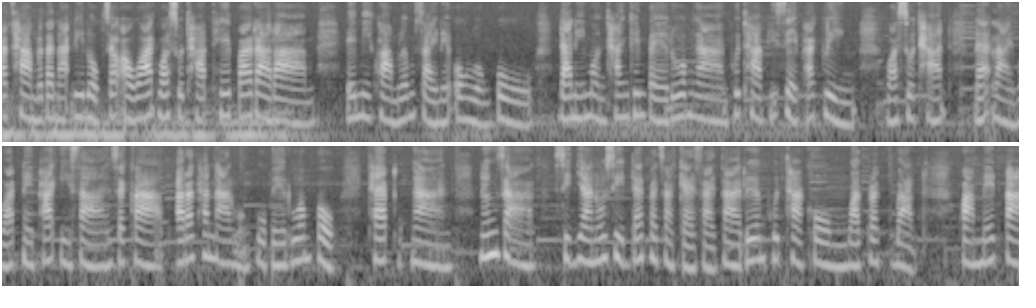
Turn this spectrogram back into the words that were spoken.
พระธรรมรัตนดีโลกเจ้าอาวาสวัดสุทัศน์เทพวราราม ได้มีความเริ่มใสในองค์หลวงปู่ดานิมนต์ท่านขึ้นไปร่วมงาน พุทธาพิเศษพระกลิ่ง วัดสุทัศน์ และหลายวัดในภาคอีสานจะกราบอารัธนาหลวงปู่ไปร่วมปก แทบทุกงาน เนื่องจากศิษยานุศิษย์ได้ประจักษ์แก่สายตาเรื่องพุทธาคม วัดปฏิบัติ ความเมตตา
